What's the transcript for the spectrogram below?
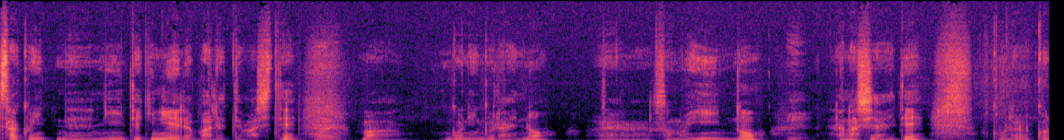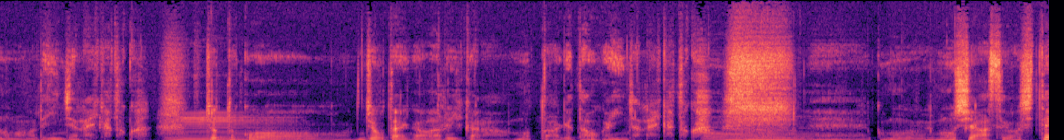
作品、ね、任意的に選ばれてまして、はい、まあ、5人ぐらいの、えー、その委員の話し合いでこれこのままでいいんじゃないかとかちょっとこう状態が悪いからもっと上げた方がいいんじゃないかとか、えー、もう申し合わせをして、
